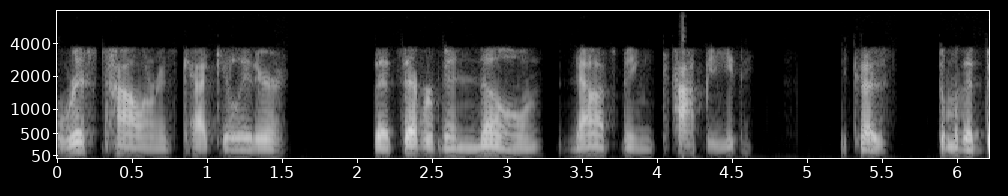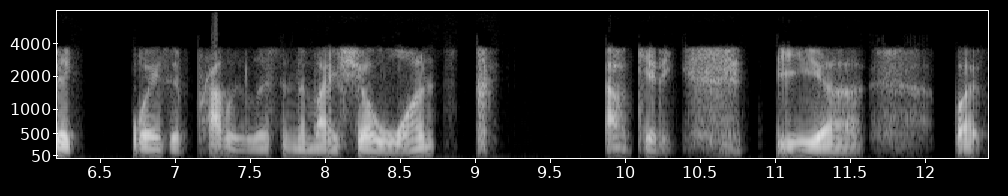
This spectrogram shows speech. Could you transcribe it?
risk tolerance calculator that's ever been known. Now it's being copied because some of the big boys have probably listened to my show once. I'm kidding. Yeah, but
